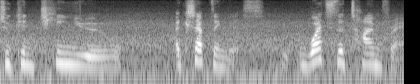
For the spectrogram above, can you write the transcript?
to continue accepting this? What's the time frame?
